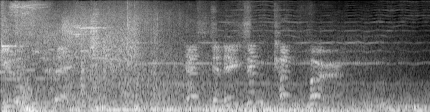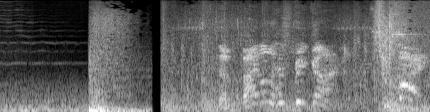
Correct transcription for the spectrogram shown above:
beautiful day. Destination confirmed. The battle has begun. Fight!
